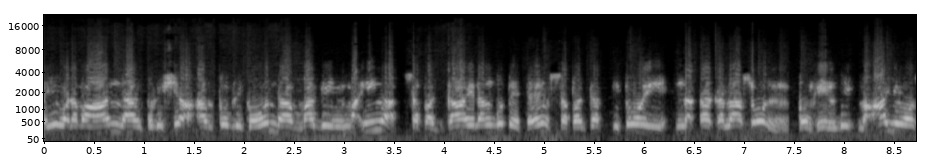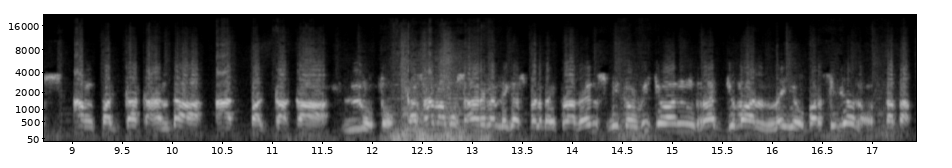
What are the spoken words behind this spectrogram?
Tinayuan naman ng pulisya ang publiko na maging maingat sa pagkain ng butete sapagkat ito'y nakakalason kung hindi maayos ang pagkakahanda at pagkakaluto. Kasama mo sa area ng Legazpi Albay Province, Bicol Region, Radyoman Leo Barciliano, Tatak.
